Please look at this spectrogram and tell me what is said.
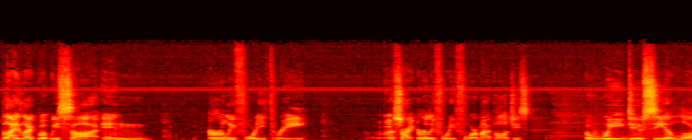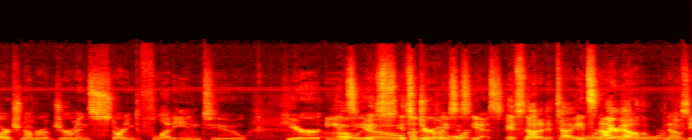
like like what we saw in early '43, uh, sorry, early '44. My apologies. We do see a large number of Germans starting to flood into here, oh, Anzio, Oh, it's a other German places. war. Yes, It's not an Italian it's war. not. They're no, out of the war. No, basically.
